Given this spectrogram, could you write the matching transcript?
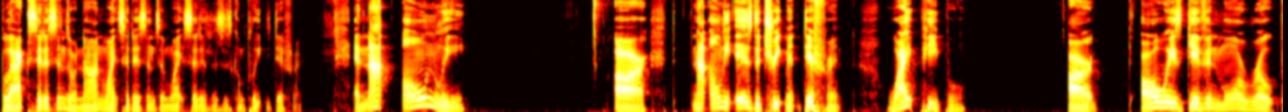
black citizens or non white citizens and white citizens is completely different. And not only are not only is the treatment different, white people are always given more rope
